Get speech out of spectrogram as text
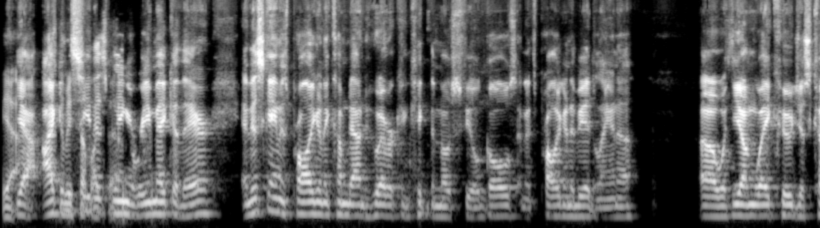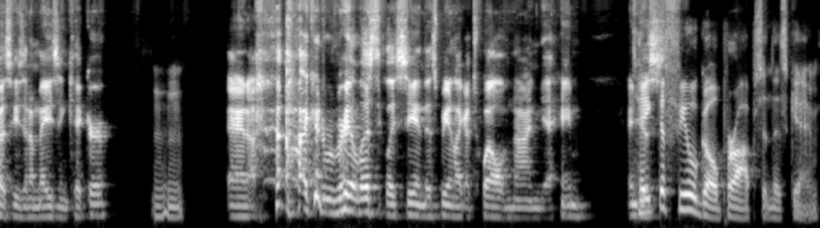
Yeah. yeah, I can see this like being a remake of there. And this game is probably going to come down to whoever can kick the most field goals, and it's probably going to be Atlanta uh, with Younghoe Koo just because he's an amazing kicker. hmm And I could realistically see in this being like a 12-9 game. And Take the field goal props in this game.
